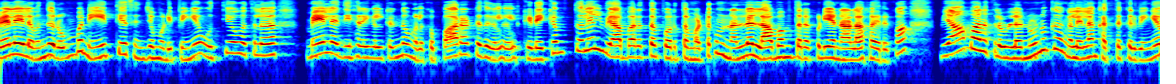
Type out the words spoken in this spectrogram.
வேலையில் வந்து ரொம்ப நேர்த்தியாக செஞ்சு முடிப்பீங்க. உத்தியோகத்தில் மேலதிகாரிகள்ட்டேருந்து உங்களுக்கு பாராட்டுதல்கள் கிடைக்கும். தொழில் வியாபாரத்தை பொறுத்த மட்டுக்கும் நல்ல லாபம் தரக்கூடிய நாளாக இருக்கும். வியாபாரத்தில் உள்ள நுணுக்கங்கள் எல்லாம் கற்றுக்குருவீங்க.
